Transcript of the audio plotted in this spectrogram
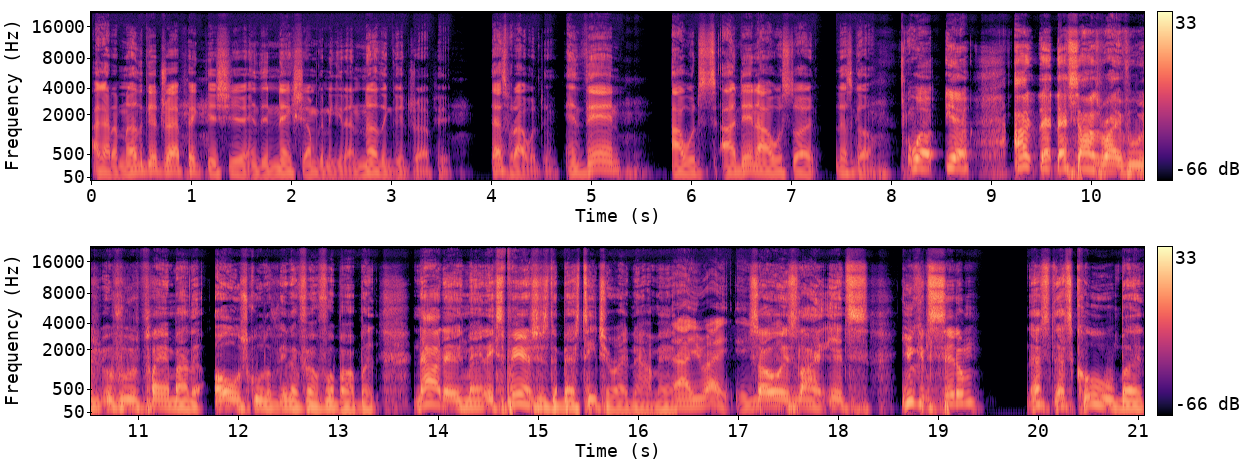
I got another good draft pick this year, and then next year I'm gonna get another good draft pick. That's what I would do. And then I would. I then I would start. Let's go. Well, yeah, I, that that sounds right if we was if we was playing by the old school of NFL football. But nowadays, man, experience is the best teacher right now, man. Nah, you're right. You- So it's like it's you can sit them. That's that's cool, but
